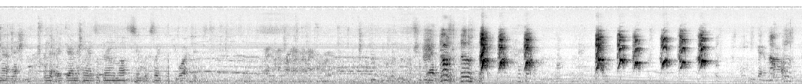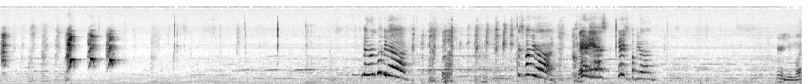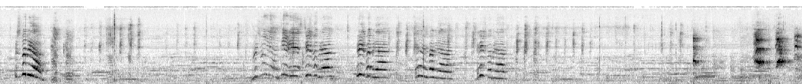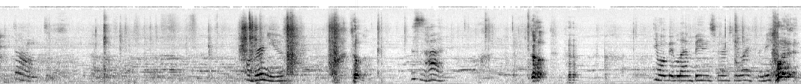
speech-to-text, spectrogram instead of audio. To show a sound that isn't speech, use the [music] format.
On that. On that right there on the hand. Flip it around the mouth to see what it looks like if you watch it. Burn you. Don't know. This is hot. Don't. [laughs] You won't be able to have babies for the rest of your life, or me. Quit it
